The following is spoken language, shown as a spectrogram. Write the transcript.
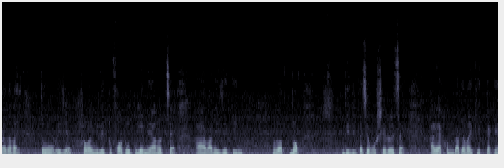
দাদাভাই। তো এই যে সবাই মিলে একটু ফটোও তুলে নেওয়া হচ্ছে। আর আমার এই যে তিন রত্ন দিদির কাছে বসে রয়েছে। আর এখন দাদাভাই কেকটাকে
